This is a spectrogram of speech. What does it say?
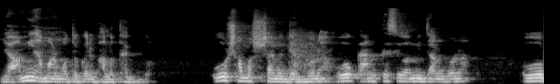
যে আমি আমার মতো করে ভালো থাকব। ওর সমস্যা আমি দেখব না, ও কাঁদতেছে ও আমি জানব না। ওর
